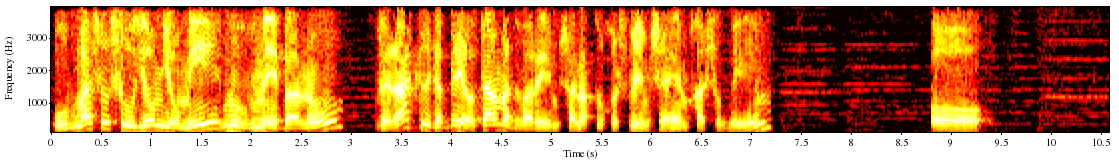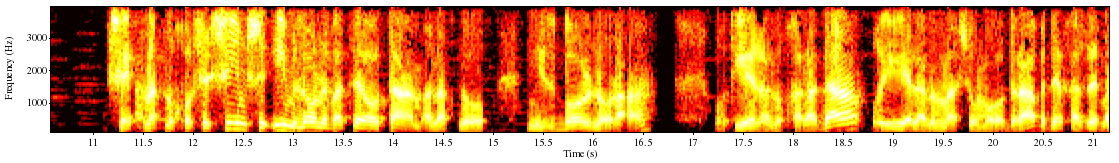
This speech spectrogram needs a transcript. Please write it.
הוא משהו שהוא יומיומי, מובנה בנו, ורק לגבי אותם הדברים שאנחנו חושבים שהם חשובים, או שאנחנו חוששים שאם לא נבצע אותם אנחנו נסבול נורא, או תהיה לנו חרדה, או יהיה לנו משהו מאוד רע, בדרך כלל זה מה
